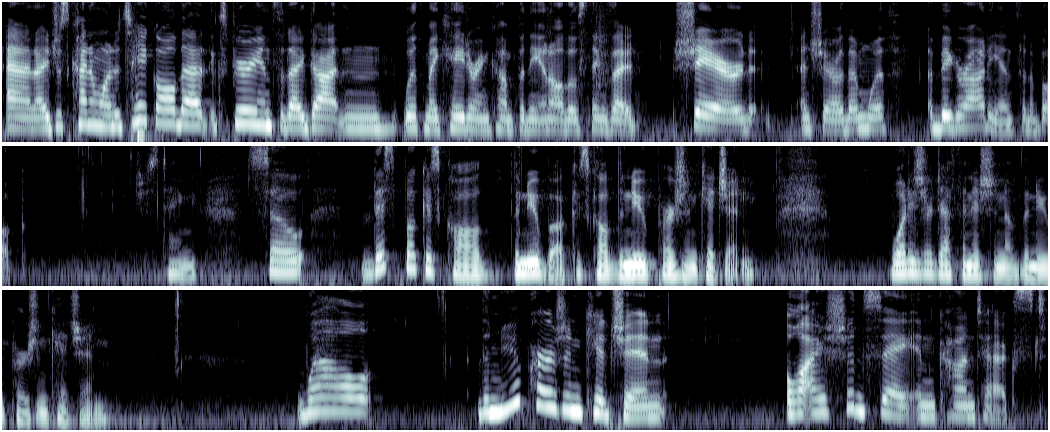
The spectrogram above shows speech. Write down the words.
And I just kind of wanted to take all that experience that I'd gotten with my catering company and all those things I shared and share them with a bigger audience in a book. Interesting. So this book is called, the new book is called The New Persian Kitchen. What is your definition of the new Persian kitchen? Well, the new Persian kitchen well, I should say in context,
